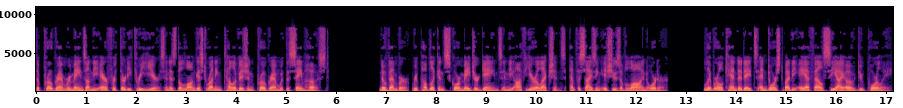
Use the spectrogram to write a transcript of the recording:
The program remains on the air for 33 years and is the longest-running television program with the same host. November, Republicans score major gains in the off-year elections, emphasizing issues of law and order. Liberal candidates endorsed by the AFL-CIO do poorly.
